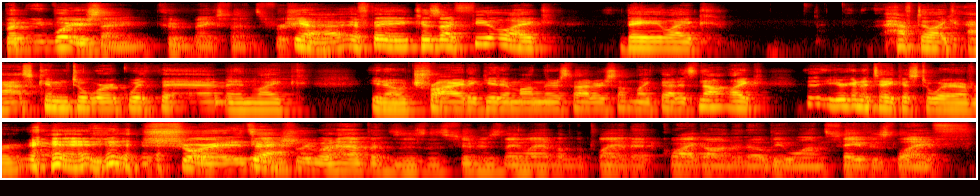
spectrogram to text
But what you're saying could make sense for sure. Yeah, if they, because I feel like they like, have to like ask him to work with them and like you know try to get him on their side or something like that. It's not like you're gonna take us to wherever. sure, it's Yeah. actually what happens is as soon as they land on the planet, Qui Gon and Obi Wan save his life,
